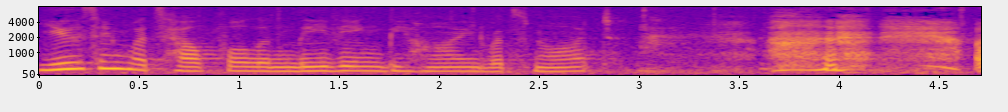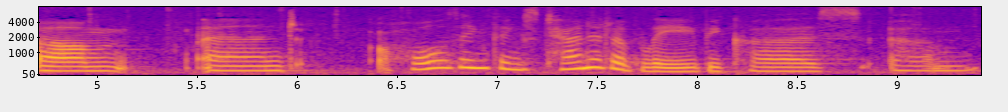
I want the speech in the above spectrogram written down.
using what's helpful and leaving behind what's not. um, and holding things tentatively because um,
